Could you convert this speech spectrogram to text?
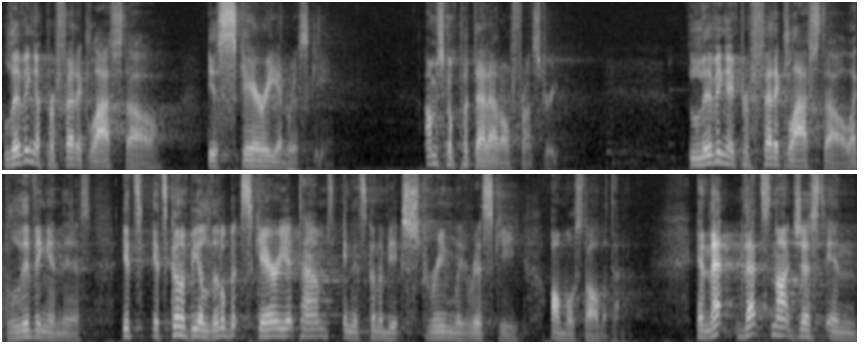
living a prophetic lifestyle is scary and risky. I'm just going to put that out on Front Street. Living a prophetic lifestyle, like living in this, it's, it's going to be a little bit scary at times, and it's going to be extremely risky almost all the time. And that, that's not just in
